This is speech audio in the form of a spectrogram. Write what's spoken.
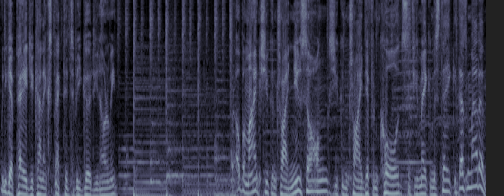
When you get paid, you can't expect it to be good, you know what I mean? But open mics, you can try new songs, you can try different chords. If you make a mistake, it doesn't matter.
